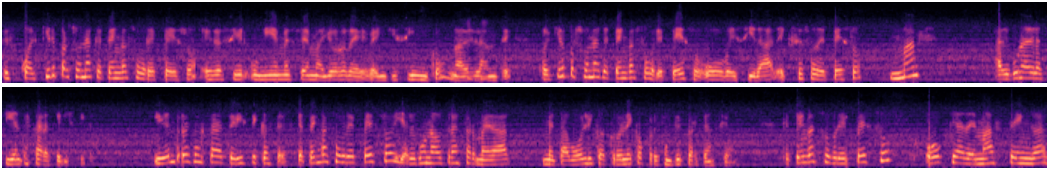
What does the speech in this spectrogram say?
es cualquier persona que tenga sobrepeso, es decir, un IMC mayor de 25 en adelante, cualquier persona que tenga sobrepeso o obesidad, exceso de peso, más alguna de las siguientes características. Y dentro de esas características es que tenga sobrepeso y alguna otra enfermedad metabólica crónica, por ejemplo hipertensión. Que tenga sobrepeso o que además tenga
